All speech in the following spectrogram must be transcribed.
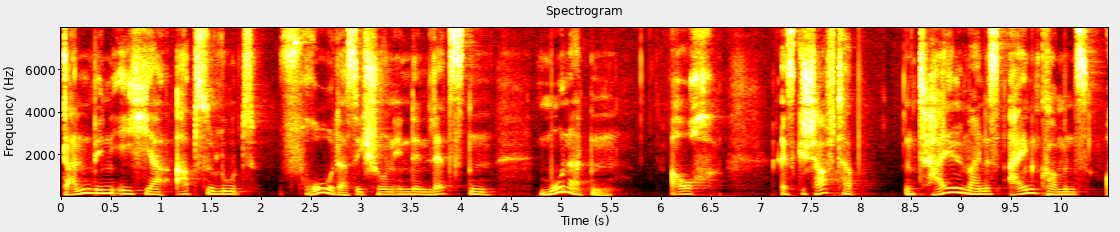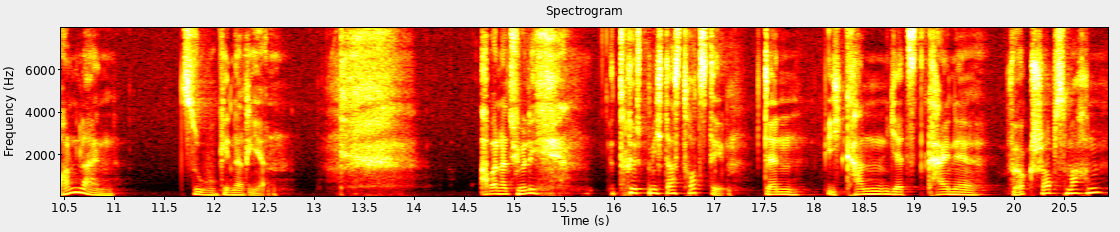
dann bin ich ja absolut froh, dass ich schon in den letzten Monaten auch es geschafft habe, einen Teil meines Einkommens online zu generieren. Aber natürlich trifft mich das trotzdem, denn ich kann jetzt keine Workshops machen,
